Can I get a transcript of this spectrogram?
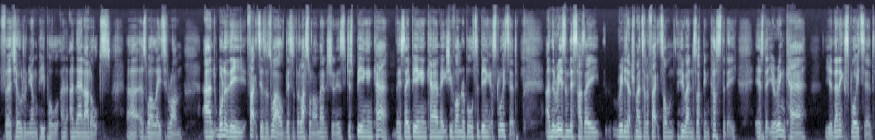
for children, young people, and, and then adults uh, as well later on. And one of the factors as well, this is the last one I'll mention, is just being in care. They say being in care makes you vulnerable to being exploited. And the reason this has a really detrimental effect on who ends up in custody is that you're in care, you're then exploited,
